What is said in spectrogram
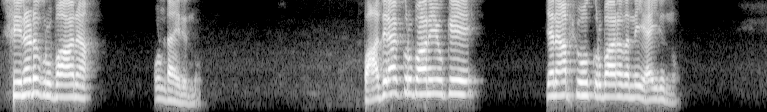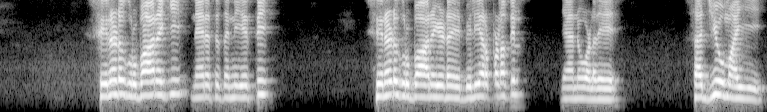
സിനഡ് കുർബാന ഉണ്ടായിരുന്നു. പാതിരാ കുർബാനയൊക്കെ ജനാഭിമുഖ കുർബാന തന്നെയായിരുന്നു. സിനഡ് കുർബാനയ്ക്ക് നേരത്തെ തന്നെ എത്തി. സിനഡ് കുർബാനയുടെ ബലിയർപ്പണത്തിൽ ഞാൻ വളരെ സജീവമായി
